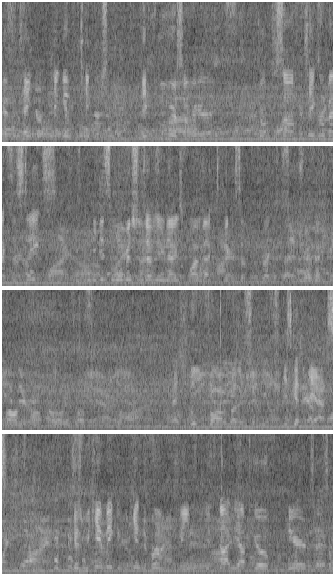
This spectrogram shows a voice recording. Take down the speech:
Because the tanker can't get the tankers. They flew us over here, dropped us off, the tanker back to the States. He did some more missions over there, now he's flying back to pick us up and us back. He can follow mothership. He's got the gas. Because we can't make it, we can't divert. I mean, if not, you have to go from here to somewhere.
